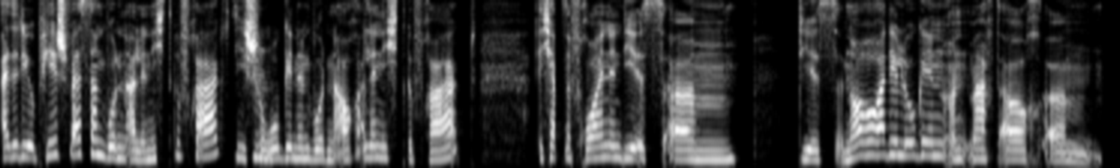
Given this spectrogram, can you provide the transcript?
Also die OP-Schwestern wurden alle nicht gefragt, die hm. Chirurginnen hm. wurden auch alle nicht gefragt. Ich habe eine Freundin, die ist, ähm, die ist Neuroradiologin und macht auch ähm, ähm,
